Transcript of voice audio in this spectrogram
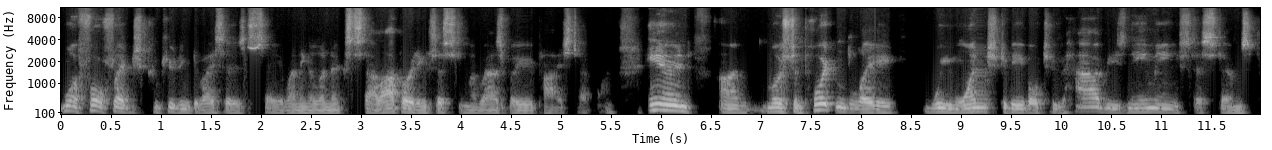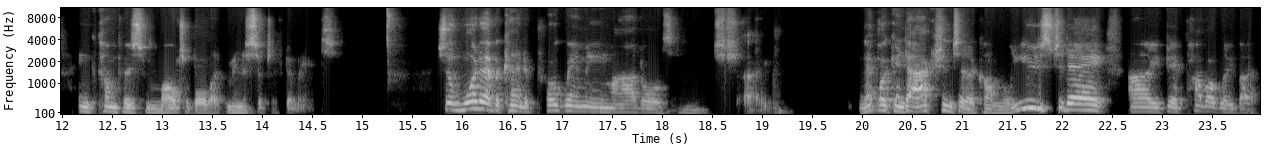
more full-fledged computing devices, say running a Linux-style operating system, a Raspberry Pi step one. And um, most importantly, we want to be able to have these naming systems encompass multiple administrative domains. So what are the kind of programming models and uh, network interactions that are commonly used today. Uh, there are probably about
